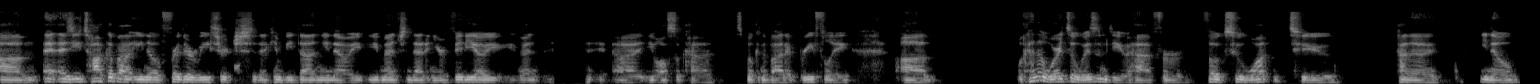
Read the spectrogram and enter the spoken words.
um, as you talk about, you know, further research that can be done, you know, you, mentioned that in your video. You you, meant, uh, you also kind of spoken about it briefly. Uh, what kind of words of wisdom do you have for folks who want to kind of, you know,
